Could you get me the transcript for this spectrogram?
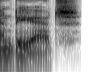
Can be at.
